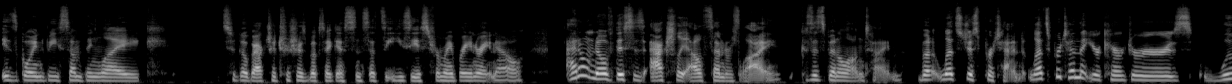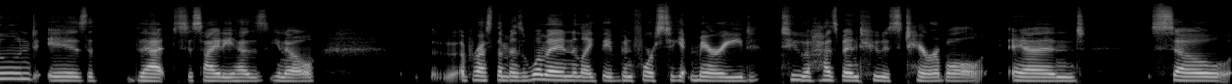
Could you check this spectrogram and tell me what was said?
is going to be something like to go back to Tricia's books, I guess, since that's the easiest for my brain right now. I don't know if this is actually Alexander's lie because it's been a long time, but let's just pretend. Let's pretend that your character's wound is that, that society has, you know, oppressed them as a woman and like they've been forced to get married to a husband who is terrible and so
